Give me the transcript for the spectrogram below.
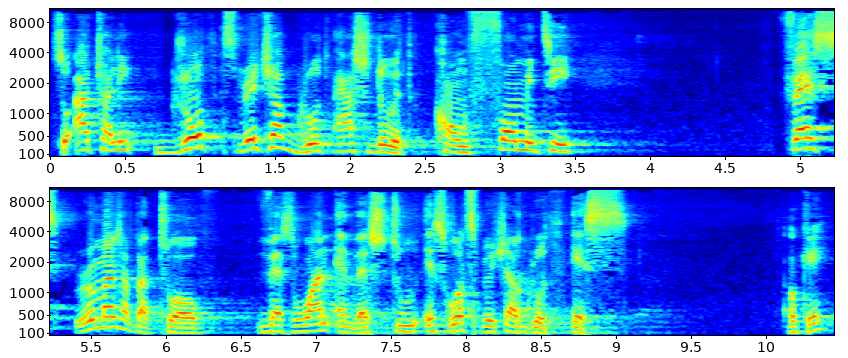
So actually, growth, spiritual growth has to do with conformity. First, Romans chapter 12, verse 1 and verse 2 is what spiritual growth is. Okay?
